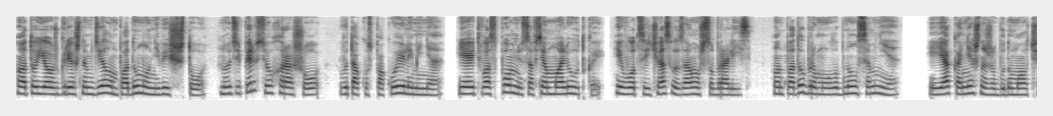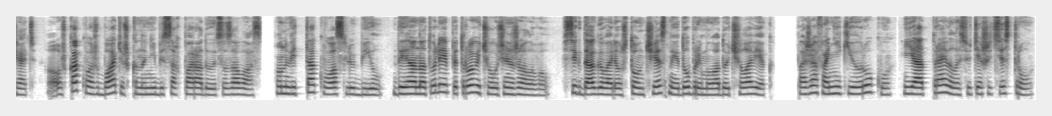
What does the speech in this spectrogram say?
а то я уж грешным делом подумал не весь что. Но теперь все хорошо, вы так успокоили меня. Я ведь вас помню совсем малюткой, и вот сейчас вы замуж собрались». Он по-доброму улыбнулся мне. И я, конечно же, буду молчать. А уж как ваш батюшка на небесах порадуется за вас. Он ведь так вас любил. Да и Анатолия Петровича очень жаловал. Всегда говорил, что он честный и добрый молодой человек. Пожав Аникию руку, я отправилась утешить сестру.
